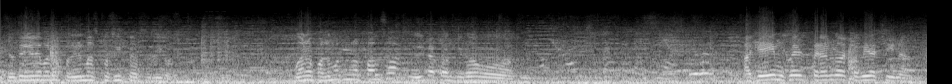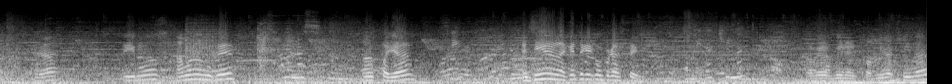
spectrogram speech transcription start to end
Entonces ya le van a poner más cositas, amigos. Bueno, ponemos una pausa y ahorita continuamos. Aquí hay mujer esperando la comida china. ¿Ya? Seguimos. Vámonos, mujer. Vámonos. Vamos para allá. Enséñale a la gente que compraste. Comida china. A ver, miren, comida china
